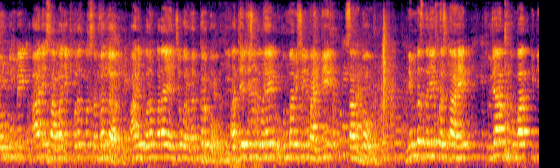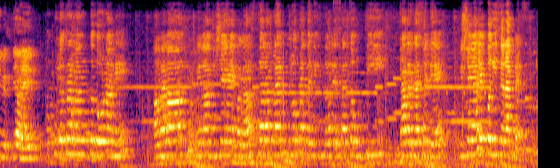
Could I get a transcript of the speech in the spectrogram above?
कौटुंबिक आणि सामाजिक परस्पर संबंध आणि परंपरा यांचे वर्णन करतो. अध्यक्षमध्ये कुटुंबाविषयी माहिती सांगतो. निम्नस्तरीय प्रश्न आहे तुझ्या कुटुंबात किती व्यक्ती आहेत? फुलं क्रमांक दोन आहे. आम्हाला भेटलेला विषय आहे बघा. स्तर आपला प्राथमिक याचा चौथी या वर्गासाठी आहे. विषय आहे परिसर अभ्यास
